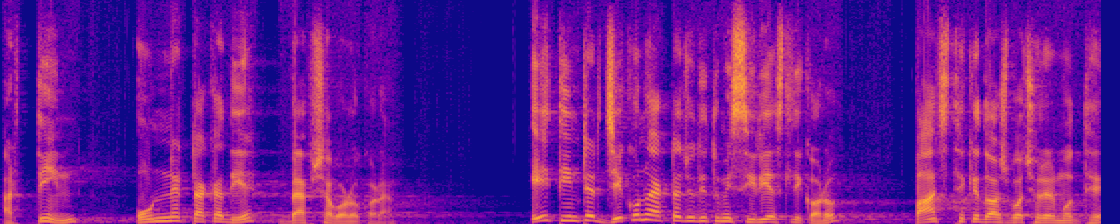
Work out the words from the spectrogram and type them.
আর তিন, অন্যের টাকা দিয়ে ব্যবসা বড় করা। এই তিনটের যে কোনো একটা যদি তুমি সিরিয়াসলি করো পাঁচ থেকে দশ বছরের মধ্যে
